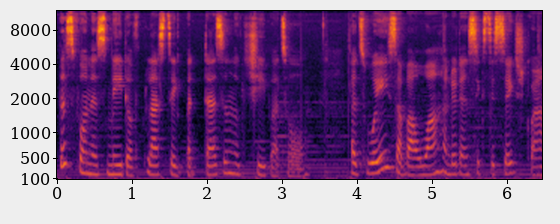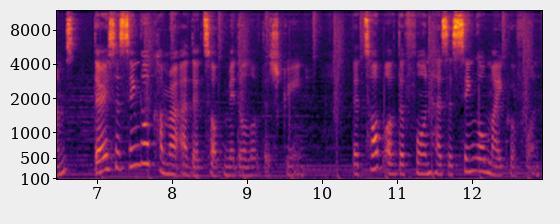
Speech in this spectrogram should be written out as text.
This phone is made of plastic but doesn't look cheap at all. It weighs about 166 grams. There is a single camera at the top middle of the screen. The top of the phone has a single microphone.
